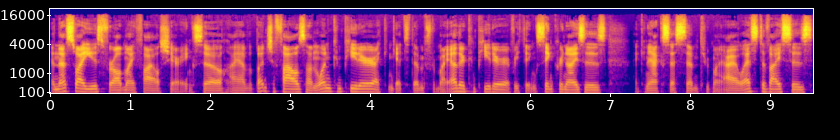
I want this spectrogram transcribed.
and that's what I use for all my file sharing. So I have a bunch of files on one computer, I can get to them from my other computer, everything synchronizes, I can access them through my iOS devices.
